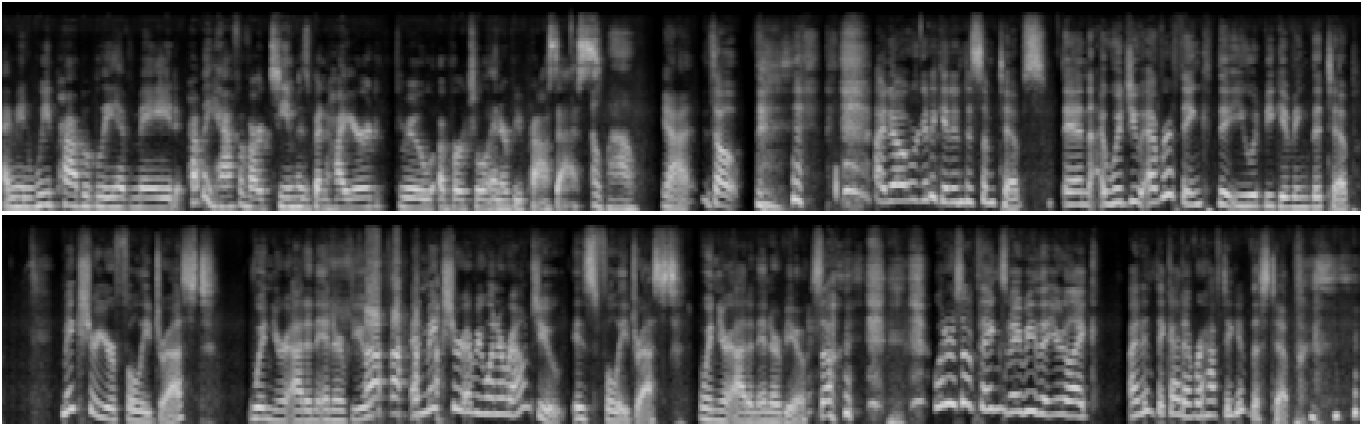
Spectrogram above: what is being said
I mean, we probably have made probably half of our team has been hired through a virtual interview process. Oh, wow. Yeah. So I know we're going to get into some tips. And would you ever think that you would be giving the tip make sure you're fully dressed when you're at an interview and make sure everyone around you is fully dressed when you're at an interview. So, what are some things maybe that you're like, I didn't think I'd ever have to give this tip?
